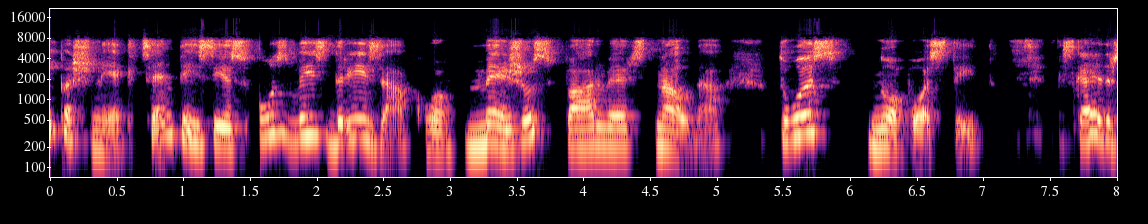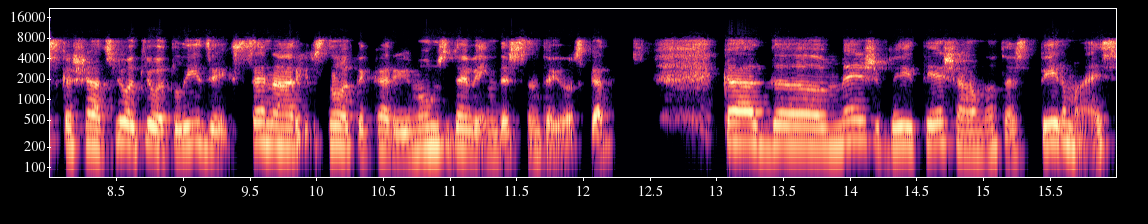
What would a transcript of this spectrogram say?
īpašnieki centīsies uz visdrīzāko mežus pārvērst naudā, tos nopostīt. Skaidrs, ka šāds ļoti, ļoti līdzīgs scenārijs notika arī mums 90. gados, kad uh, meži bija tiešām nu, tas pirmais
